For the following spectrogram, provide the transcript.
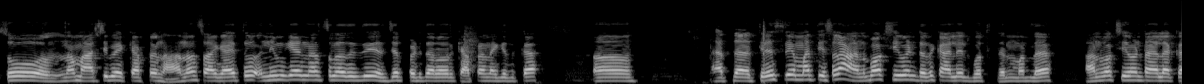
ಸೊ ನಮ್ಮ R C B captain announce ಆಗಾಯ್ತು ನಿಮ್ಗೆ ಏನು ಅನ್ಸಲತೈತಿ ರಜತ್ ಪಡಿತಾರ ಅವ್ರು ಕ್ಯಾಪ್ಟನ್ ಆಗಿದ್ದಕ್ಕೆ ಅತ್ತ ತಿಳಿಸ್ರಿ ಮತ್ತೆ ಈ ಸಲ ಅನ್ಬಾಕ್ಸ್ ಇವೆಂಟ್ ಅದಕ್ಕೆ ಅಲ್ಲಿ ಗೊತ್ತೈತೆ ಮೊದ್ಲು ಅನ್ಬಾಕ್ಸ್ ಇವೆಂಟ್ ಆಗ್ಲಕ್ಕ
